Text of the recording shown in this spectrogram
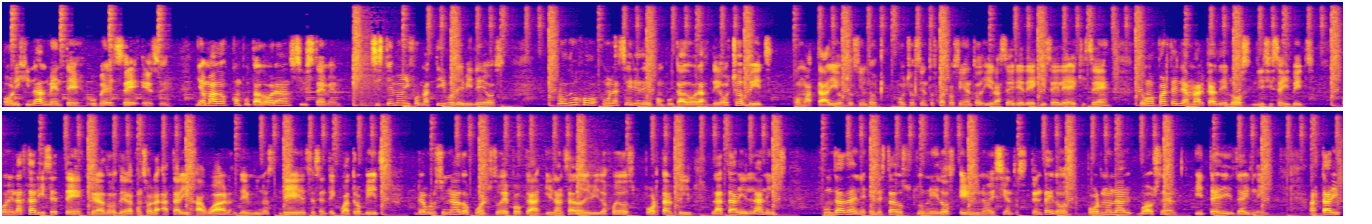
originalmente VCS llamado Computadora System, Sistema Informativo de Videos. Produjo una serie de computadoras de 8 bits como Atari 800, 800 400 y la serie de XLXE, tomó parte de la marca de los 16 bits. Con el Atari CT, creado de la consola Atari Jaguar de, de 64 bits, revolucionado por su época y lanzado de videojuegos portátil, la Atari Lanix fundada en, Estados Unidos en 1972 por Donald Boston y Teddy Disney. Atari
